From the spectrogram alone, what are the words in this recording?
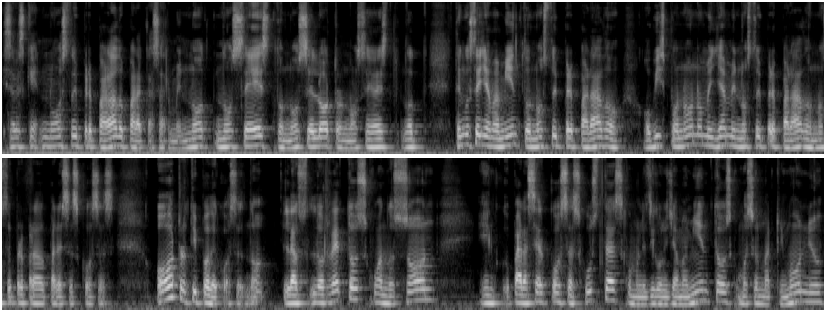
Y sabes que no estoy preparado para casarme, no, no sé esto, no sé el otro, no sé esto, no, tengo este llamamiento, no estoy preparado. Obispo, no, no me llame, no estoy preparado, no estoy preparado para esas cosas. Otro tipo de cosas, ¿no? Los, los retos cuando son para hacer cosas justas, como les digo, los llamamientos, como ser un matrimonio,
